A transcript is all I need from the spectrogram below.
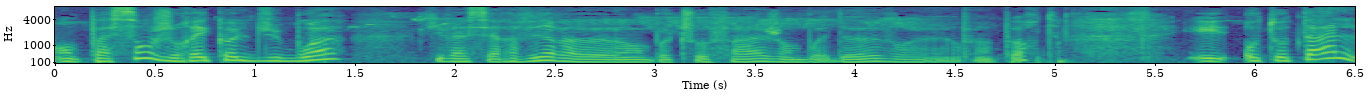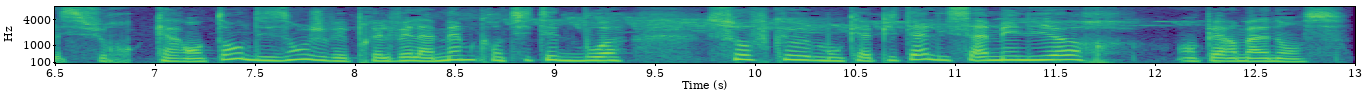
En passant, je récolte du bois qui va servir euh, en bois de chauffage, en bois d'œuvre, euh, peu importe. Et au total, sur 40 ans, disons, je vais prélever la même quantité de bois. Sauf que mon capital, il s'améliore en permanence.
